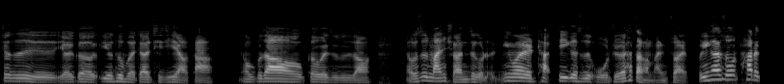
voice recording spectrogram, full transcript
就是有一个 YouTube 叫七七老大。我不知道各位知不知道，我是蛮喜欢这个人，因为他第一个是我觉得他长得蛮帅，不应该说他的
